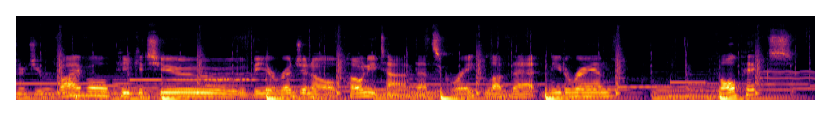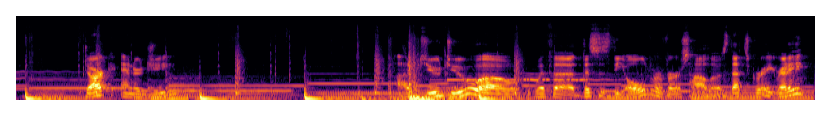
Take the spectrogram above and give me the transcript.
Energy Revival, Pikachu, the original, Ponyta, that's great, love that. Nidoran, Vulpix, Dark Energy, a Doduo with a, this is the old reverse hollows, that's great, ready?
